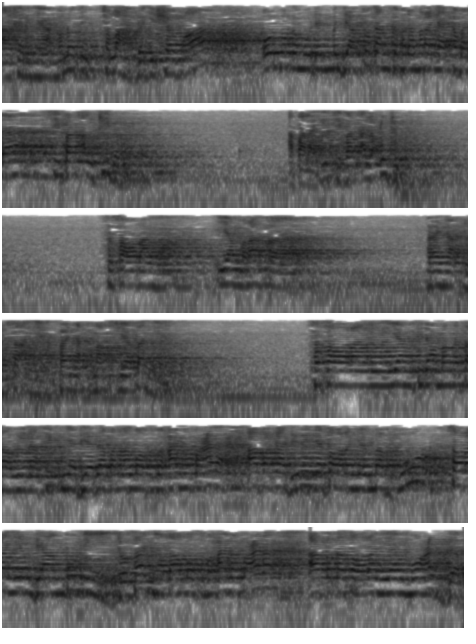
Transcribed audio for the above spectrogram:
akhirnya menutup celah bagi syaitan untuk kemudian menjatuhkan kepada mereka kepada sifat al-kibr. Apalagi sifat al-ujub. Seseorang yang merasa banyak dosanya, banyak kemaksiatannya, seseorang yang tidak mengetahui nasibnya di hadapan Allah Subhanahu wa taala, apakah dirinya seorang yang maghfur, seorang yang diampuni dosanya oleh Allah Subhanahu wa taala, ataukah seorang yang mu'adzab,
